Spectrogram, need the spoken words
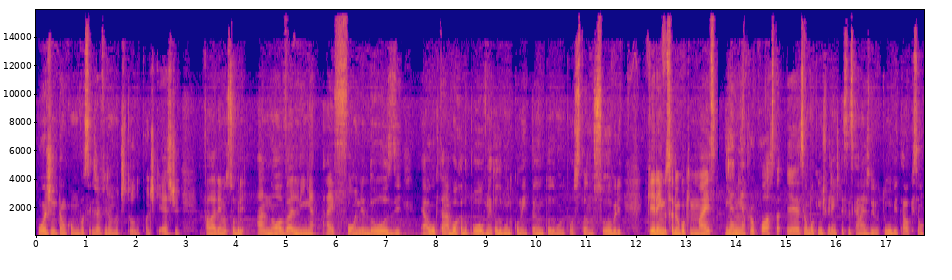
Hoje, então, como vocês já viram no título do podcast, falaremos sobre a nova linha iPhone 12. É algo que está na boca do povo, né? Todo mundo comentando, todo mundo postando sobre querendo saber um pouquinho mais. E a minha proposta é ser um pouquinho diferente desses canais do YouTube e tal, que são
